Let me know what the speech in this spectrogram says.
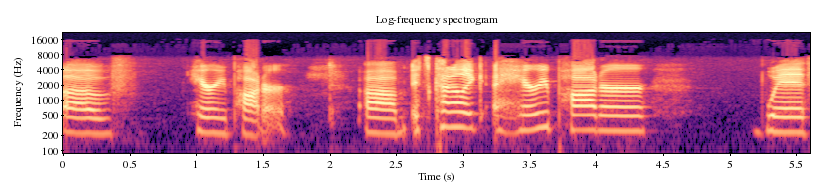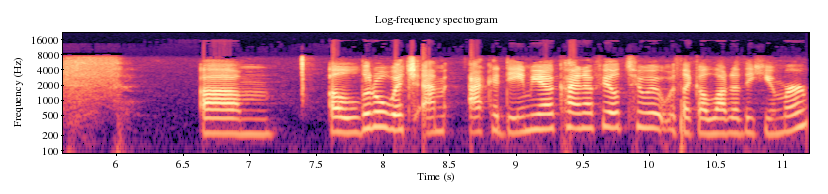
of Harry Potter. Um, it's kind of like a Harry Potter with um, a Little Witch Academia kind of feel to it, with like a lot of the humor.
